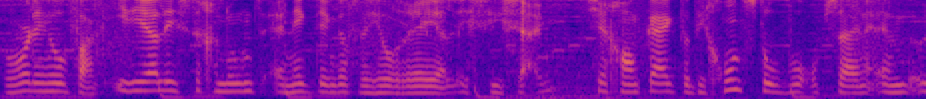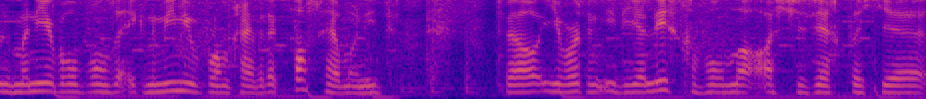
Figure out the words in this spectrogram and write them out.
We worden heel vaak idealisten genoemd en ik denk dat we heel realistisch zijn. Als je gewoon kijkt dat die grondstoffen op zijn en de manier waarop we onze economie nu vormgeven, dat past helemaal niet. Terwijl je wordt een idealist gevonden als je zegt dat je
